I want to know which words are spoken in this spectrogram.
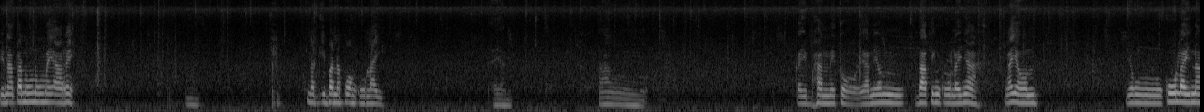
tinatanong nung may-ari. Nag-iba na po ang kulay. Ayan. Ang kaibahan nito yan yung dating kulay niya. Ngayon yung kulay na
